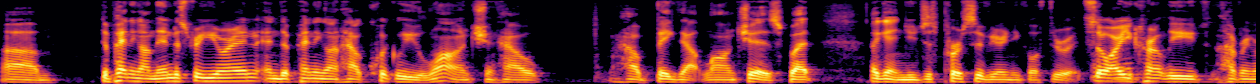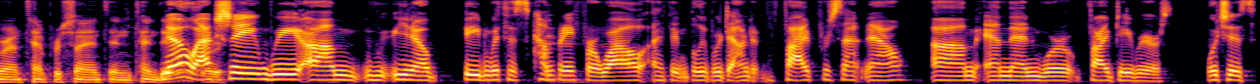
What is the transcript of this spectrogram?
um, depending on the industry you're in, and depending on how quickly you launch and how how big that launch is. But again, you just persevere and you go through it. So are you currently hovering around 10% in 10 days? No, or- actually, we, um, we- you know, being with this company for a while, I think believe we're down to five percent now, um, and then we're five day rears, which is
